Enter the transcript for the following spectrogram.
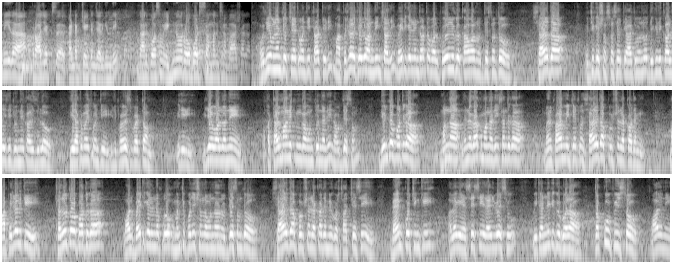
మీద ప్రాజెక్ట్స్ కండక్ట్ చేయడం జరిగింది. దానికోసం ఎన్నో రోబోట్స్ సంబంధించిన భాష ఉదయం నుంచి వచ్చినటువంటి థాట్ ఇది మా పిల్లలకి ఏదో అందించాలి బయటికి వెళ్ళిన తర్వాత వాళ్ళు ప్రయోజకులు కావాలనే ఉద్దేశంతో శారదా ఎడ్యుకేషన్ సొసైటీ ఆధ్వర్యంలో డిగ్రీ కాలేజీ జూనియర్ కాలేజీలో ఈ రకమైనటువంటి ఇది ప్రవేశపెడతాం ఇది విజయవాడలోనే ఒక తలమానికంగా ఉంటుందని నా ఉద్దేశం. దీంతో పాటుగా మొన్న నిన్నగాక మొన్న రీసెంట్గా మనం ప్రారంభించినటువంటి శారదా ప్రొఫెషనల్ అకాడమీ. మా పిల్లలకి చదువుతో పాటుగా వాళ్ళు బయటికి వెళ్ళినప్పుడు ఒక మంచి పొజిషన్లో ఉన్నారనే ఉద్దేశంతో శారదా ప్రొఫెషనల్ అకాడమీ కూడా స్టార్ట్ చేసి బ్యాంక్ కోచింగ్కి అలాగే ఎస్ఎస్సి రైల్వేసు వీటన్నిటికీ కూడా తక్కువ ఫీజుతో వాళ్ళని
